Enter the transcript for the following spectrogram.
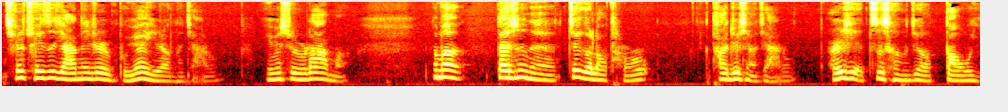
其实崔志家那阵儿不愿意让他加入，因为岁数大嘛。那么，但是呢，这个老头儿他就想加入，而且自称叫刀爷，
